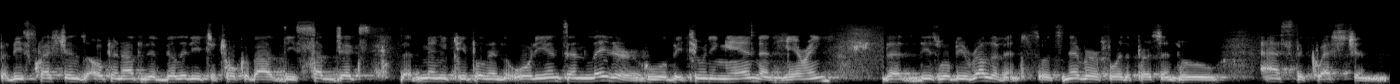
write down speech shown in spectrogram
but these questions open up the ability to talk about these subjects that many people in the audience and later who will be tuning in and hearing that these will be relevant. So it's never for the person who asks the question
